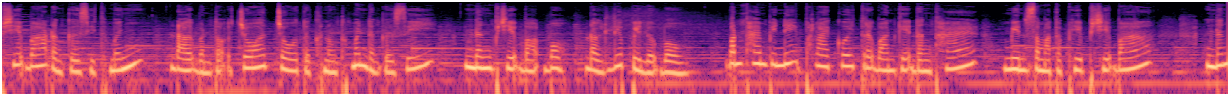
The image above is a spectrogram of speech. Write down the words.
ព្យាបាលដង្កូវស៊ីធ្មេញ ដោយបន្តជ័រចូលទៅក្នុងធ្មេញដង្កូវស៊ីនិងព្យាបាលបោសដោយលាបពីលើបោសបន្ថែមពីនេះផ្លែគុយត្រូវបានគេដឹងថា មានសមត្ថភាពព្យាបាល និង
